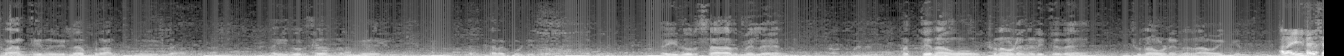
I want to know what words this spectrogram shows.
ಕ್ರಾಂತಿನೂ ಇಲ್ಲ ಭ್ರಾಂತಿನೂ ಇಲ್ಲ. ಐದು ವರ್ಷ ನಮಗೆ ಸರ್ಕಾರ ಕೊಟ್ಟಿದ್ದಾರೆ. ಐದು ವರ್ಷ ಆದಮೇಲೆ ಮತ್ತೆ ನಾವು ಚುನಾವಣೆ ನಡೀತದೆ. ಚುನಾವಣೆನ ನಾವೇ ಗೆಲ್ತೀವಿ. ಅಲ್ಲ ಐದು ವರ್ಷ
